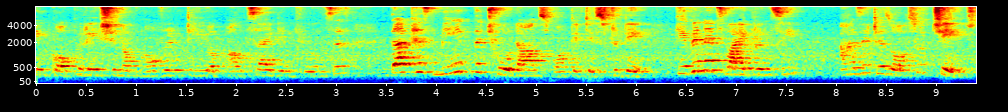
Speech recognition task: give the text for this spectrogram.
incorporation of novelty, of outside influences that has made the Chho dance what it is today. Given its vibrancy, as it has also changed,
